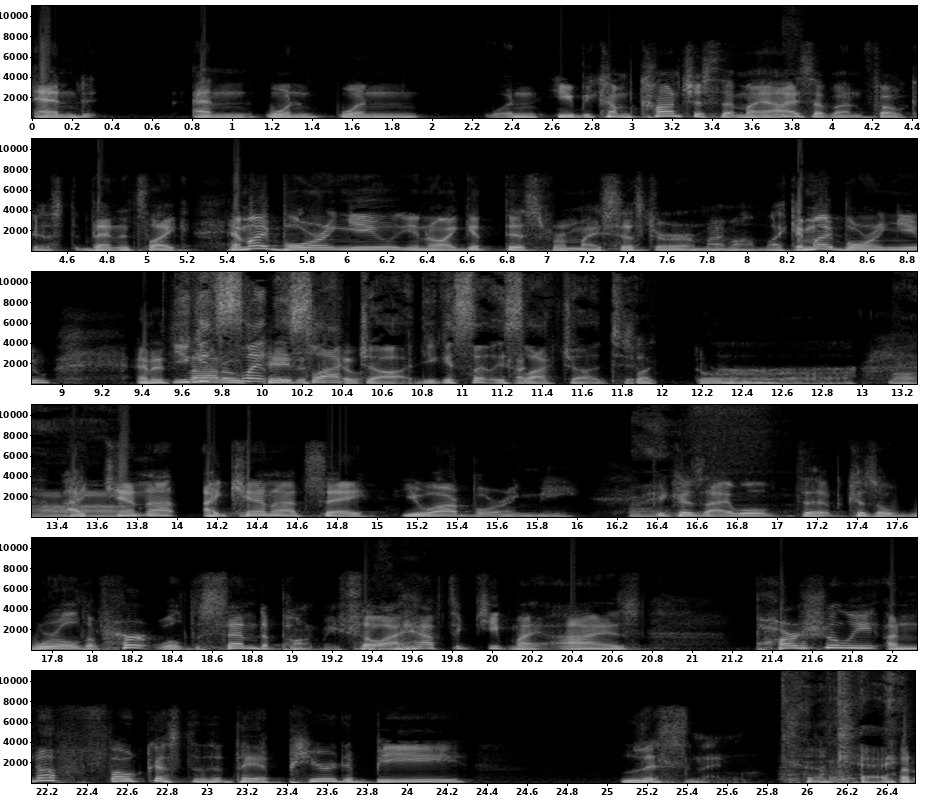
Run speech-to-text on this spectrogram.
and and when when when you become conscious that my eyes have unfocused, then it's like, am I boring you? You know, I get this from my sister or my mom. Like, am I boring you? And it's You not get slightly okay to slack jawed. You get slightly slack jawed too. Like, "Durr." I cannot I cannot say you are boring me Right. because I will the, because a world of hurt will descend upon me. So Mm-hmm. I have to keep my eyes partially enough focused that they appear to be listening. okay. But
